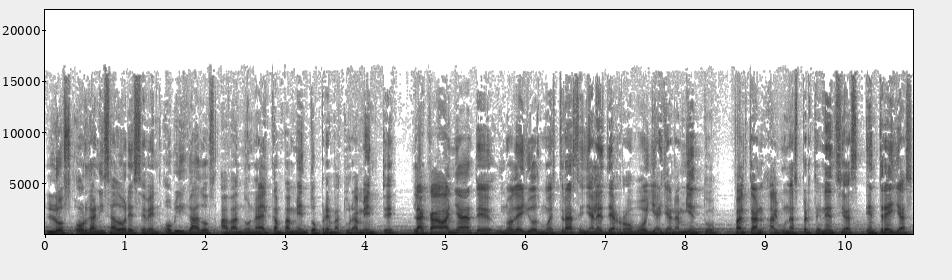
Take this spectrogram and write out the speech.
los organizadores se ven obligados a abandonar el campamento prematuramente. La cabaña de uno de ellos muestra señales de robo y allanamiento. Faltan algunas pertenencias, entre ellas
